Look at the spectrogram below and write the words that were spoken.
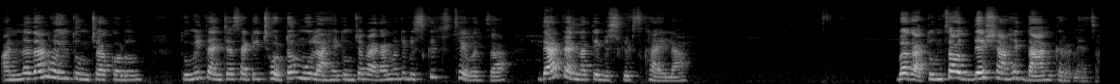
अन्नदान होईल तुमच्याकडून. तुम्ही त्यांच्यासाठी छोटं मूल आहे तुमच्या बॅगांमध्ये बिस्किट्स ठेवत जा. द्या त्यांना ते बिस्किट्स खायला. बघा तुमचा उद्देश आहे दान करण्याचा.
